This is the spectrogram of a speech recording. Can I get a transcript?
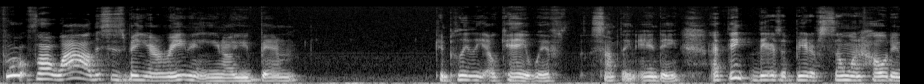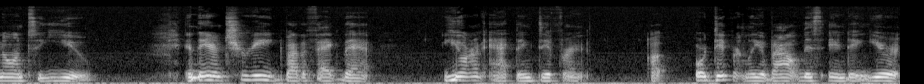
for for a while this has been your reading. You know, you've been completely okay with something ending. I think there's a bit of someone holding on to you, and they're intrigued by the fact that you aren't acting different or differently about this ending. You're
